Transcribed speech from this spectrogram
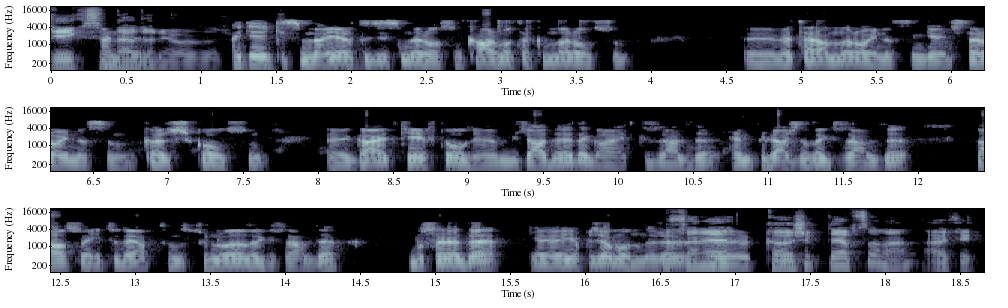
Geyik isimler Hani- dönüyor orada. Ha, Geyik isimler, yaratıcı isimler olsun, karma takımlar olsun, e, veteranlar oynasın, gençler oynasın, karışık olsun. E, gayet keyifli oluyor. Mücadele de gayet güzeldi. Hem plajda da güzeldi. Daha sonra İTÜ'de yaptığımız turnuvada da güzeldi. Bu sene de e, yapacağım onları. Bu sene E, karışık da yapsana. Erkek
